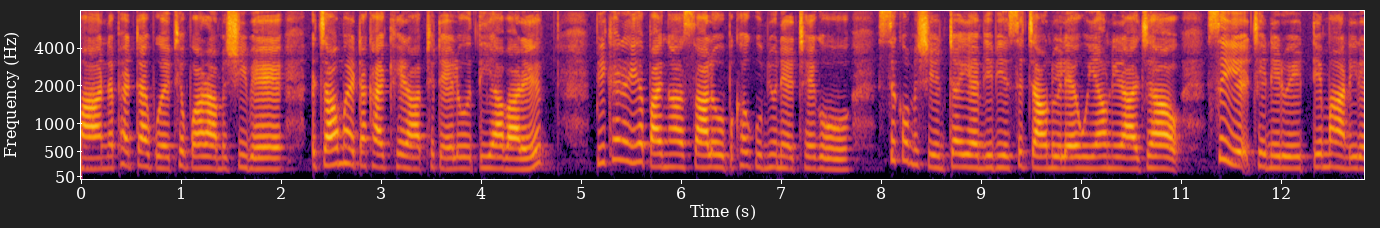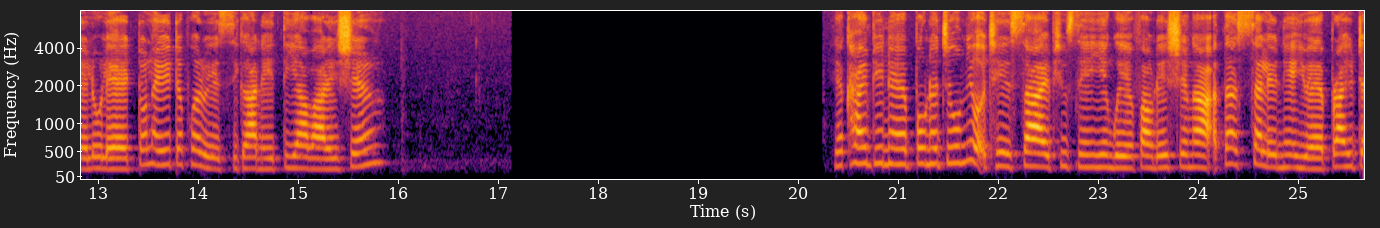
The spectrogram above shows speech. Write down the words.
မှာနှစ်ဖက်တိုက်ပွဲဖြစ်ပွားတာမရှိဘဲအကြောင်းမဲ့တက်ခိုက်ခဲ့တာဖြစ်တယ်လို့သိရပါတယ်။ပြီးခဲ့တဲ့ရက်ပိုင်းကစားလို့ပခုတ်ကူမြို့နယ်ထဲကိုစစ်ကော်မရှင်တပ်ရဲ့မြေပြင်စစ်ကြောင်းတွေလည်းဝင်ရောက်နေတာကြောင့်စစ်ရေးအခြေအနေတွေတင်းမာနေတယ်လို့လည်းတော်လှန်ရေးတပ်ဖွဲ့တွေစီကနေသိရပါတယ်ရှင်။ ရခိုင်ပြည်နယ်ပုံနှကျိုးမြို့အခြေဆိုင်ဖြူစင်ရင်ခွေဖောင်ဒေးရှင်းကအသက်14နှစ်အရွယ်ပရိုဟိတ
